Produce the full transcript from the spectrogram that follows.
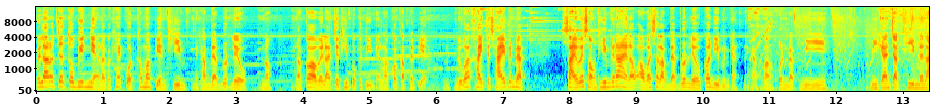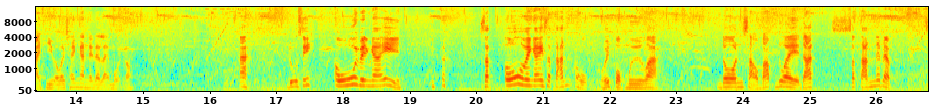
เวลาเราเจอตัวบินเนี่ยเราก็แค่กดเข้ามาเปลี่ยนทีมนะครับแบบรวดเร็วเนาะแล้วก็เวลาเจอทีมปกติเนี่ยเราก็กลับไปเปลี่ยน หรือว่าใครจะใช้เป็นแบบใส่ไว้ 2 ทีมก็ได้แล้วเอาไว้สลับแบบรวดเร็วก็ดีเหมือนกันนะครับบางคนแบบมีมีการจัดทีมหลาย ๆ ทีมเอาไว้ใช้งานในหลายๆโหมดเนาะอะดูสิโอ้ยเป็นไง สโอ้เป็นไงสตันโอ้โหปบมือว่ะโดนเสาบัฟด้วยดัตสตันได้แบบส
